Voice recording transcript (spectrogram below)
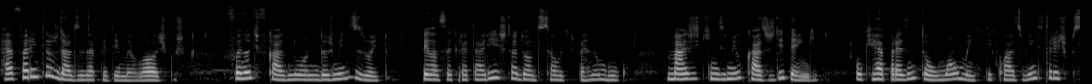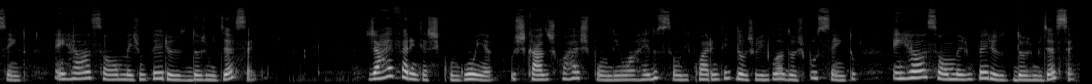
Referente aos dados epidemiológicos, foi notificado no ano de 2018, pela Secretaria Estadual de Saúde de Pernambuco, mais de 15 mil casos de dengue, o que representou um aumento de quase 23% em relação ao mesmo período de 2017. Já referente à chikungunya, os casos correspondem a uma redução de 42,2% em relação ao mesmo período de 2017.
